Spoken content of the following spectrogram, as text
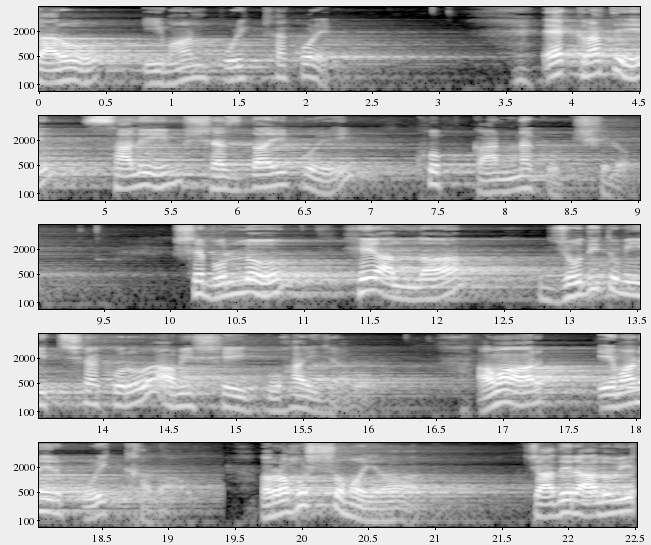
কারও ইমান পরীক্ষা করে এক রাতে সালিম সেজদায় পড়ে খুব কান্না করছিল। সে বলল, হে আল্লাহ, যদি তুমি ইচ্ছা করো, আমি সেই গুহায় যাব। আমার এমানের পরীক্ষা দাও। রহস্যময় রাত, চাঁদের আলোয়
